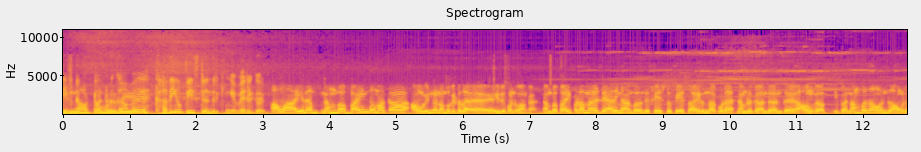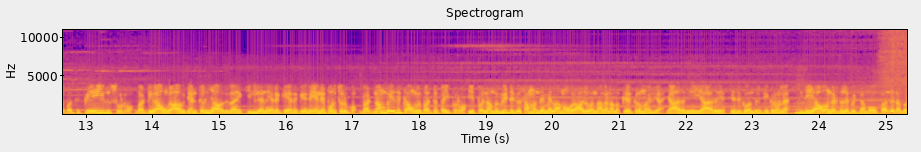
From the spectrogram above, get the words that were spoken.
லிஃப்ட் மட்டும்? கொடுக்காம கதையும் பேசிட்டு வந்திருக்கீங்க. வெரி குட் ஆமா ஏன்னா நம்ம பயந்தோமாக்கா அவங்க இன்னும் நம்ம கிட்ட தான் இது பண்ணுவாங்க. நம்ம பயப்படாம டேரிங்கா நம்ம வந்து ஃபேஸ் டு ஃபேஸா இருந்தா கூட நம்மளுக்கு அந்த அந்த அவங்க இப்ப நம்ம தான் வந்து அவங்கள பத்தி பேயின்னு சொல்றோம். பட் அவங்க எனக்கு தெரிஞ்ச அதெல்லாம் இல்லைன்னு எனக்கு எனக்கு என்ன- என்னை பொறுத்து இருக்கும் பட் நம்ம எதுக்கு அவங்கள பார்த்து பயப்படுறோம்? இப்ப நம்ம வீட்டுக்கு சம்பந்தமே இல்லாம ஒரு ஆள் வந்தாங்க நம்ம கேட்கறோமா இல்லையா? யாரு நீ யாரு? எதுக்கு வந்து கேட்கறோம்ல? இதே அவங்க இடத்துல போயிட்டு நம்ம உட்காந்து நம்ம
